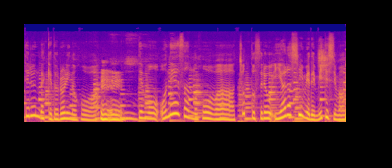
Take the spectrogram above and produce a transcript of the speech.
てるんだけどロリの方は。うんうん。でもお姉さんの方はちょっとそれをいやらしい目で見てしまうっ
